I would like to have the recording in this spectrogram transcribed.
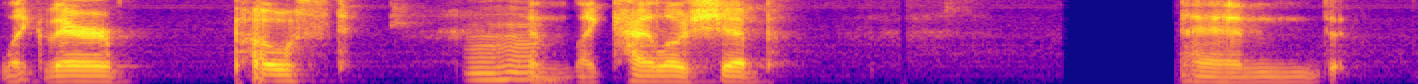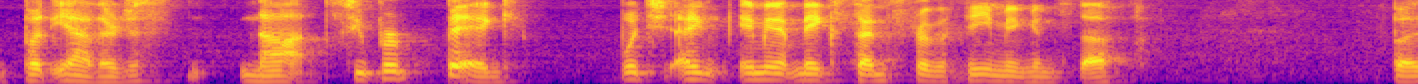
like their post Mhm. and like Kylo's ship. And but yeah, they're just not super big, which I, I mean it makes sense for the theming and stuff. But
